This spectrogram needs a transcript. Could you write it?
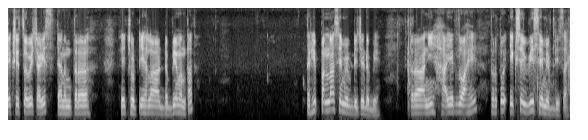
एकशे चव्वेचाळीस. त्यानंतर हे छोटी ह्याला डब्बे म्हणतात. तर हे पन्नास एम एफ डीचे डबे तर आणि हा एक जो आहे तर तो एकशे वीस एम एफ डीचा आहे.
